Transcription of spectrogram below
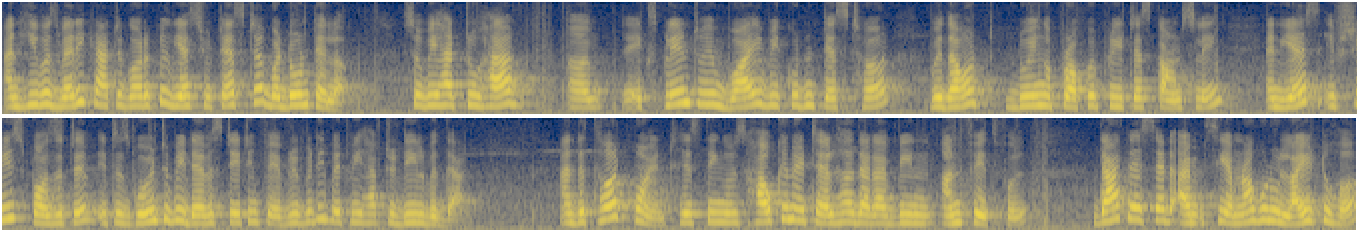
And he was very categorical, yes, you test her, but don't tell her. So we had to have uh, explain to him why we couldn't test her without doing a proper pre-test counseling. And yes, if she's positive, it is going to be devastating for everybody, but we have to deal with that. And the third point, his thing was, how can I tell her that I've been unfaithful? That I said, I'm, see, I'm not going to lie to her,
